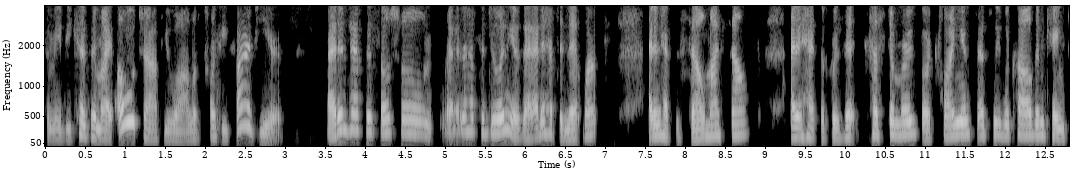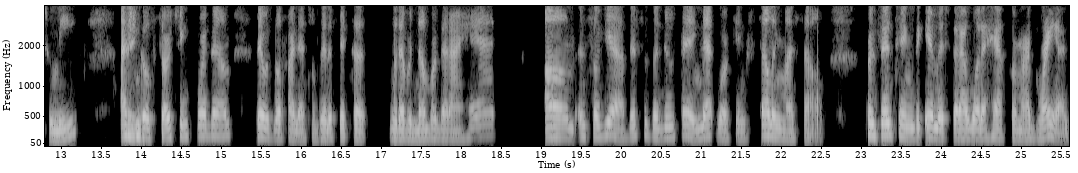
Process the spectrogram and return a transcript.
to me because in my old job, you all of 25 years, I didn't have to social, I didn't have to do any of that. I didn't have to network. I didn't have to sell myself. I didn't have to present customers or clients, as we would call them, came to me. I didn't go searching for them. There was no financial benefit to whatever number that I had. Um, and so, yeah, this is a new thing networking, selling myself, presenting the image that I want to have for my brand,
